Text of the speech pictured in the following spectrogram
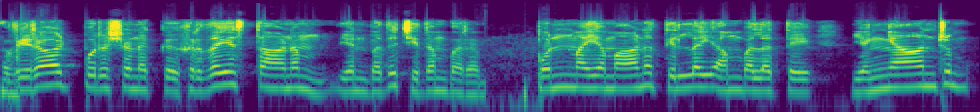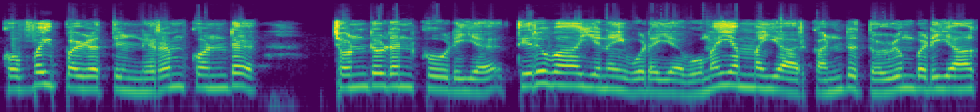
விராட் புருஷனுக்கு ஹிருதயஸ்தானம் என்பது சிதம்பரம். பொன்மயமான தில்லை அம்பலத்தை எஞ்ஞான்றும் கொவ்வைப்பழத்தின் நிறம் கொண்ட சொண்டுடன் கூடிய திருவாயினை உடைய உமையம்மையார் கண்டு தொழும்படியாக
